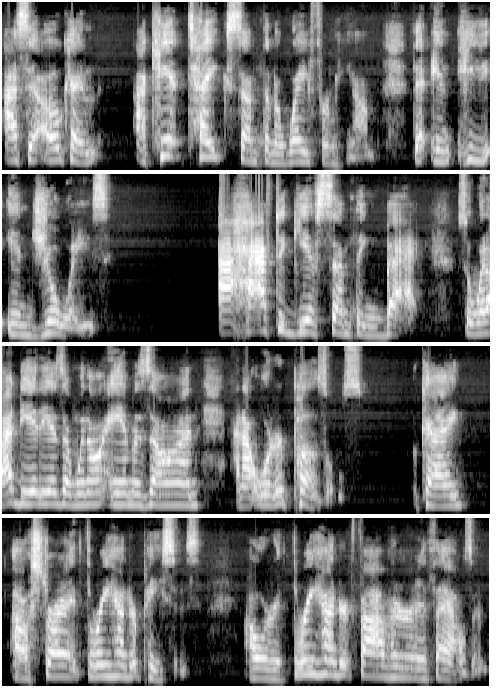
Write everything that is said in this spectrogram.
I said, okay, I can't take something away from him that in, he enjoys. I have to give something back. So what I did is I went on Amazon and I ordered puzzles. Okay, I started at 300 pieces. I ordered 300, 500, and 1,000.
